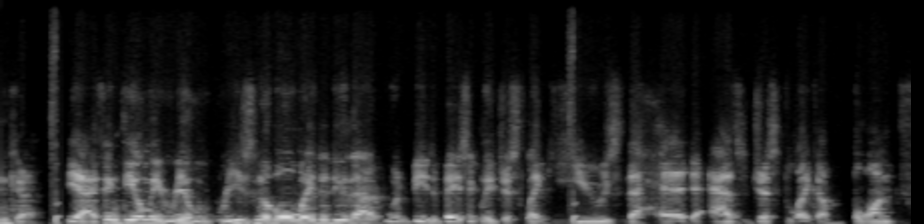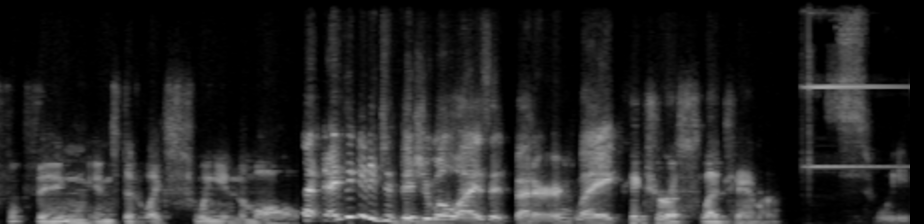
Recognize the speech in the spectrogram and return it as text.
Okay. Yeah, I think the only real reasonable way to do that would be to basically just like use the head as just like a blunt f- thing instead of like swinging the all. I I think I need to visualize it better. Like, Picture a sledgehammer. sweet.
